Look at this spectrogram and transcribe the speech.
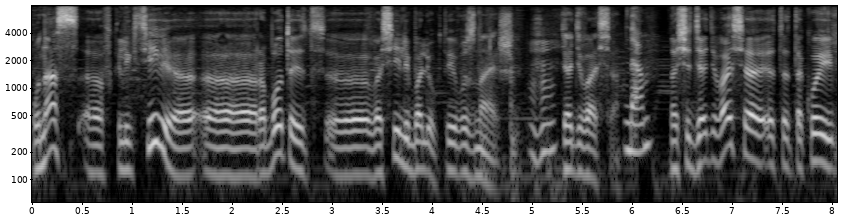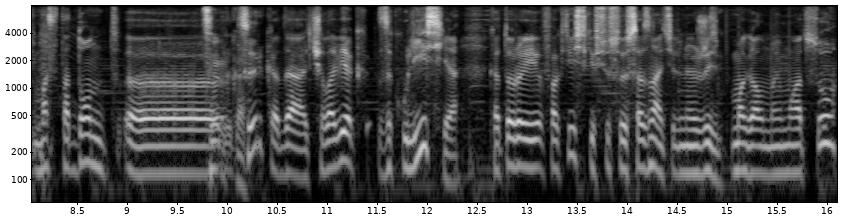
У нас э, в коллективе э, работает Василий Балюк, ты его знаешь, Мгм. дядя Вася. Да. Значит, дядя Вася это такой мастодонт э, Цирка. да, человек за кулисья, который фактически всю свою сознательную жизнь помогал моему отцу,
